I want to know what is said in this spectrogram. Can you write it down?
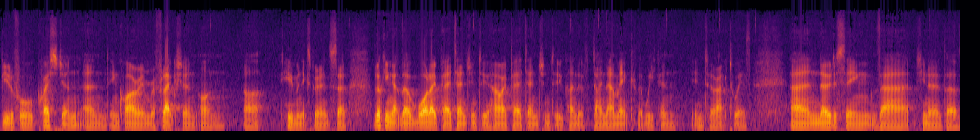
beautiful question and inquiry and reflection on our human experience. So looking at the what I pay attention to, how I pay attention to kind of dynamic that we can interact with, and noticing that, you know, the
